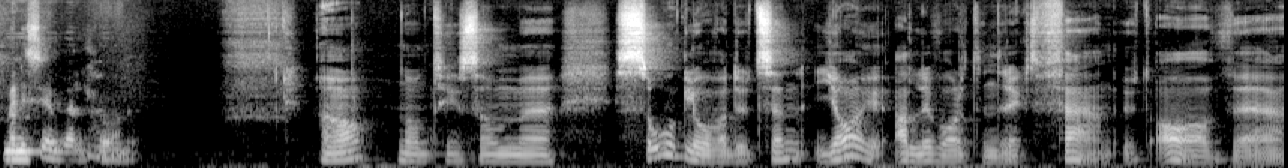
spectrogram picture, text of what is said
Men det ser väldigt lovande ut. Ja, någonting som eh, såg lovad ut. Sen, jag har ju aldrig varit en direkt fan utav eh,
